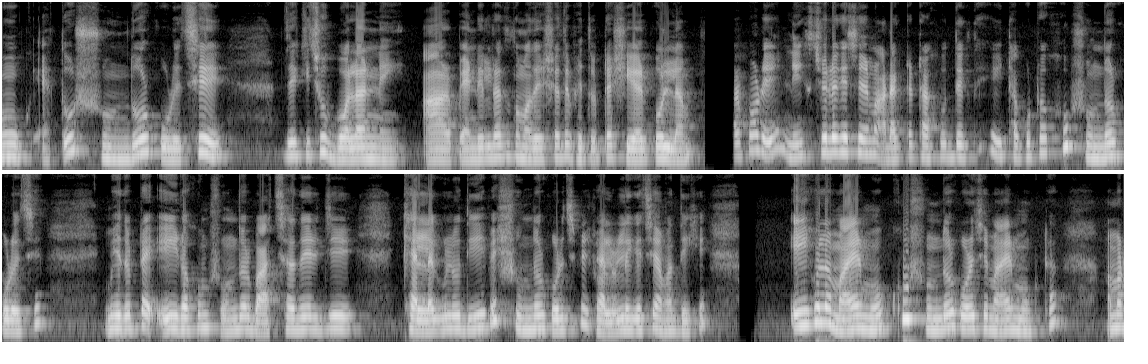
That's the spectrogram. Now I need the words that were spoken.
মুখ এত সুন্দর করেছে যে কিছু বলার নেই। আর প্যান্ডেলটা তো তোমাদের সাথে ভেতরটা শেয়ার করলাম। তারপরে নেক্সট চলে গেছে আর একটা ঠাকুর দেখতে, এই ঠাকুরটা খুব সুন্দর করেছে। ভেতরটা এই রকম সুন্দর বাচ্চাদের যে খেলনাগুলো দিয়ে বেশ সুন্দর করেছে, বেশ ভালো লেগেছে আমার দেখে। এই হলো মায়ের মুখ, খুব সুন্দর করেছে মায়ের মুখটা। আমার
